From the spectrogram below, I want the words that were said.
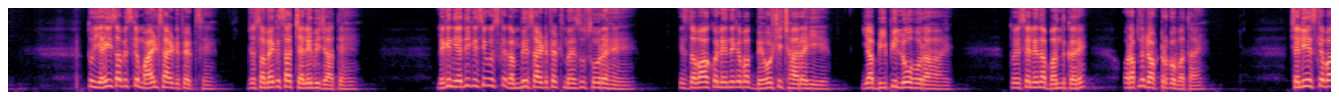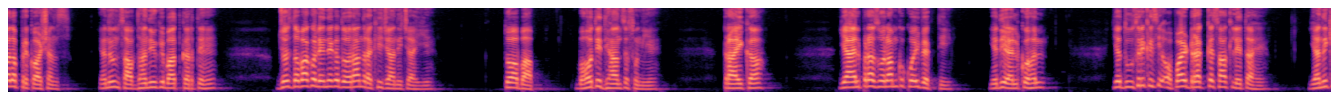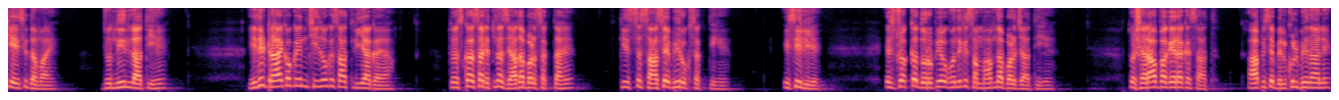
तो यही सब इसके माइल्ड साइड इफ़ेक्ट्स हैं। जो समय के साथ चले भी जाते हैं। लेकिन यदि किसी को इसके गंभीर साइड इफ़ेक्ट्स महसूस हो रहे हैं, इस दवा को लेने के बाद बेहोशी छा रही है या बीपी लो हो रहा है तो इसे लेना बंद करें और अपने डॉक्टर को बताएँ। चलिए इसके बाद अब प्रिकॉशंस यानी उन सावधानियों की बात करते हैं, जो इस दवा को लेने के दौरान रखी जानी चाहिए। तो अब आप बहुत ही ध्यान से सुनिए। ट्राइका या एल्प्राजोलाम को कोई व्यक्ति, यदि अल्कोहल या दूसरे किसी ओपॉइड ड्रग के साथ लेता है यानी कि ऐसी दवाएँ जो नींद लाती हैं। यदि ट्राइको को इन चीज़ों के साथ लिया गया तो इसका असर इतना ज़्यादा बढ़ सकता है कि इससे साँसें भी रुक सकती हैं। इसीलिए इस ड्रग का दुरुपयोग होने की संभावना बढ़ जाती है। तो शराब वगैरह के साथ आप इसे बिल्कुल भी ना लें।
